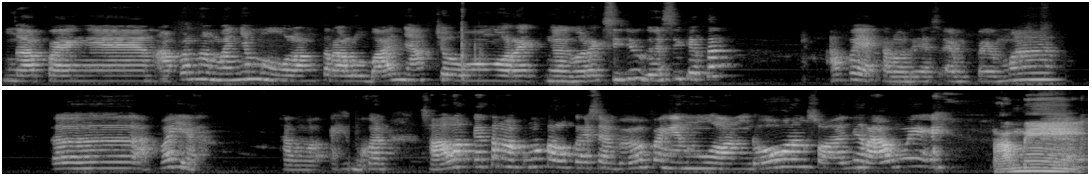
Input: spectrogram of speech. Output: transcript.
Nggak pengen apa namanya mengulang terlalu banyak. Cuma mau ngorek, nggak ngoreksi juga sih kata. Apa ya kalau di SMP mah eh apa ya? Kalau eh bukan salah kata aku mah kalau ke SMP mah pengen ngulang doang soalnya rame. Rame.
